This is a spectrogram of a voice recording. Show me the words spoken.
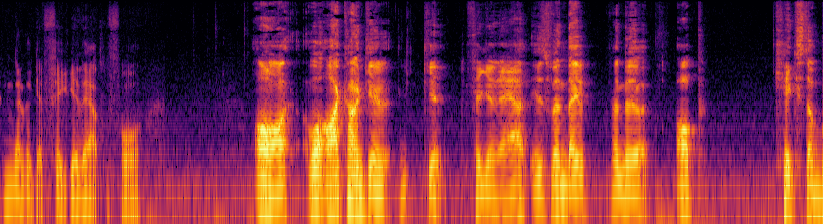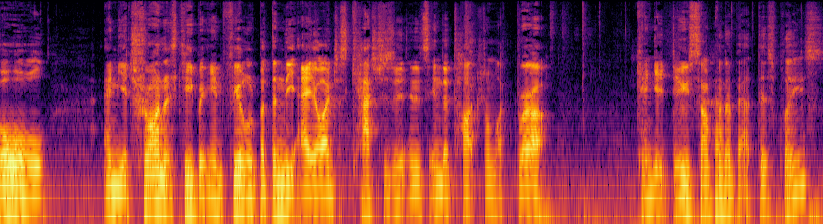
can never get figured out before. Oh, what I can't get get figured out is when they when the op kicks the ball and you're trying to keep it in field, but then the AI just catches it and it's in the touch. I'm like, bruh, can you do something about this, please?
